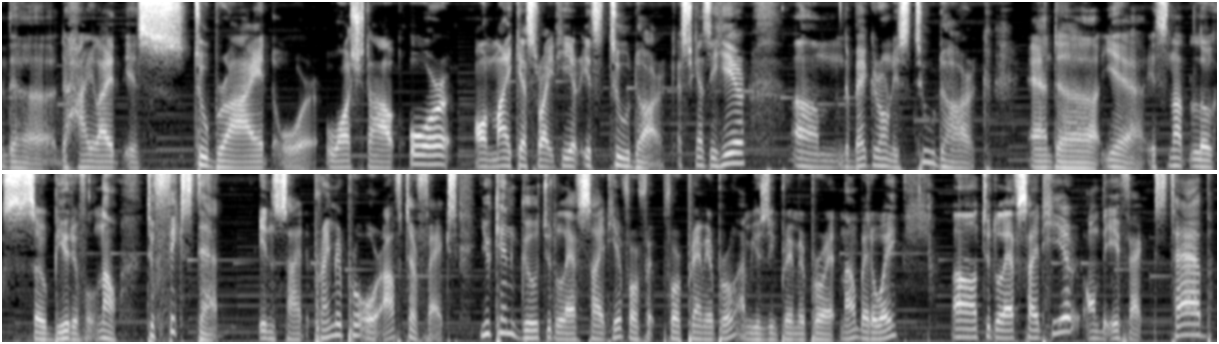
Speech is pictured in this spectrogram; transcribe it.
the the highlight is too bright or washed out or on my case right here it's too dark. As you can see here um, the background is too dark and uh, yeah it's not looks so beautiful. Now to fix that inside Premiere Pro or After Effects you can go to the left side here for, for Premiere Pro. I'm using Premiere Pro right now by the way. Uh, to the left side here on the effects tab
